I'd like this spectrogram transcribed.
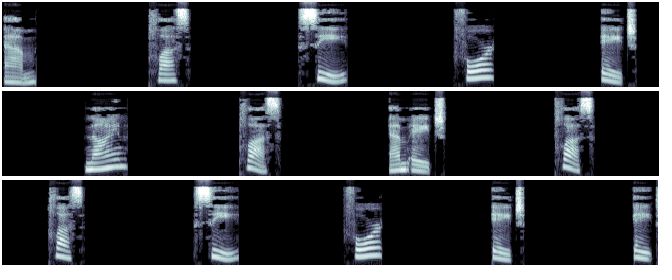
M plus C four H nine plus MH plus plus C four H eight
